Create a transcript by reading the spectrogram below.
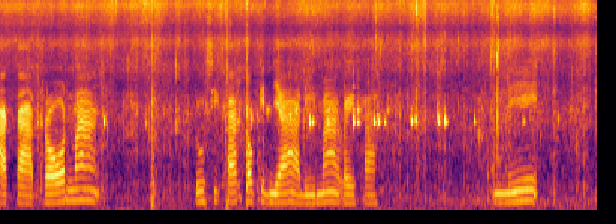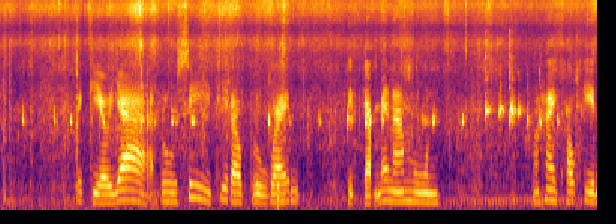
อากาศร้อนมาก ดูสิคะเขากินหญ้าดีมากเลยค่ะ วันนี้ไปเกี่ยวหญ้ารูซี่ที่เราปลูกไว้ ติดกับแม่น้ำมูล มาให้เขากิน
